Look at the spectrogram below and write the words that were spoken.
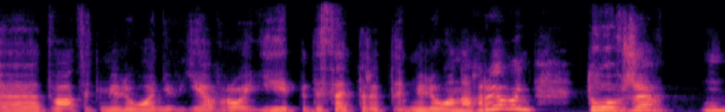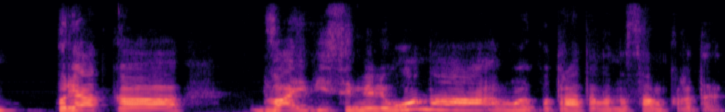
е, 20 мільйонів євро і 53 т- мільйона гривень, то вже порядка 2,8 мільйона ми потратили на сам кредит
